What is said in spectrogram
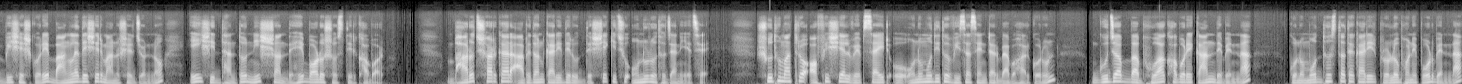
বিশেষ করে বাংলাদেশের মানুষের জন্য এই সিদ্ধান্ত নিঃসন্দেহে বড় স্বস্তির খবর। ভারত সরকার আবেদনকারীদের উদ্দেশ্যে কিছু অনুরোধ জানিয়েছে। শুধুমাত্র অফিসিয়াল ওয়েবসাইট ও অনুমোদিত ভিসা সেন্টার ব্যবহার করুন। গুজব বা ভুয়া খবরে কান দেবেন না। কোনো মধ্যস্থতাকারীর প্রলোভনে পড়বেন না।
